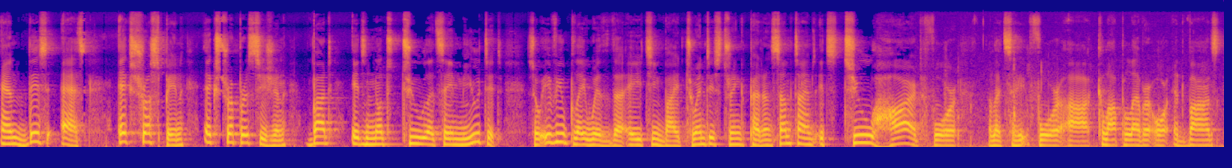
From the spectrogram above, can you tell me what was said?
And this adds extra spin extra precision but it's not too let's say muted. So if you play with the 18 by 20 string pattern sometimes it's too hard for let's say for a club level or advanced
